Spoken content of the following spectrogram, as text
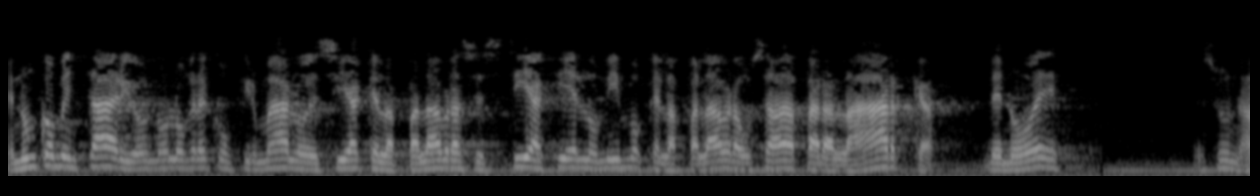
en un comentario, no logré confirmarlo, decía que la palabra cestía aquí es lo mismo que la palabra usada para la arca de Noé. Es una,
